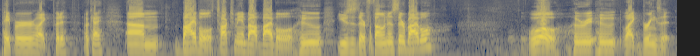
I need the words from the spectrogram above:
paper? Like put it, okay. Um, Bible, talk to me about Bible. Who uses their phone as their Bible? Whoa, who, re- who like brings it?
